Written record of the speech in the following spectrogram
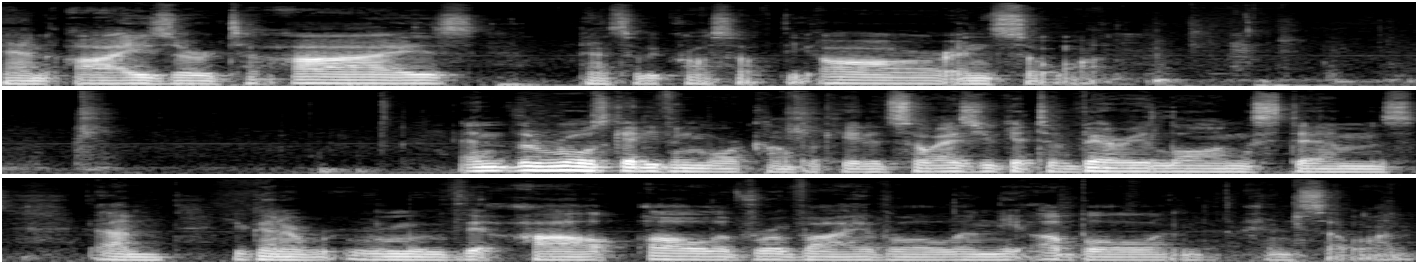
and izer to ize, and so we cross off the r and so on. And the rules get even more complicated. So as you get to very long stems, um, you're going to remove the all, all of revival and the ubble and, and so on.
